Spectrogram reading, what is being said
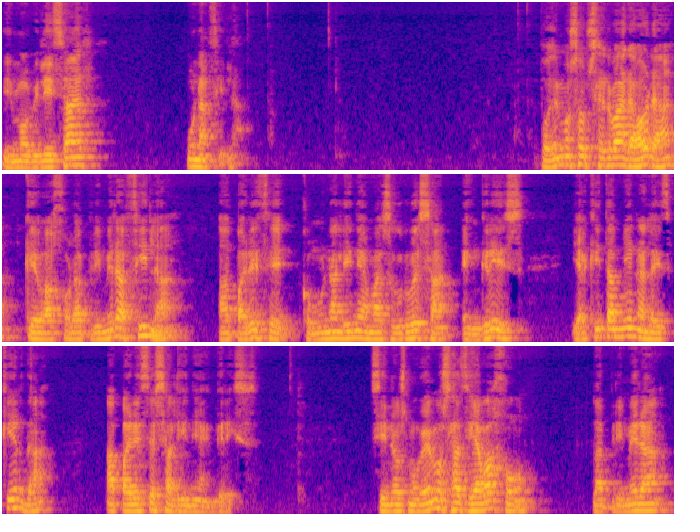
inmovilizar una fila. Podemos observar ahora que bajo la primera fila aparece como una línea más gruesa en gris y aquí también a la izquierda aparece esa línea en gris. Si nos movemos hacia abajo, la primera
